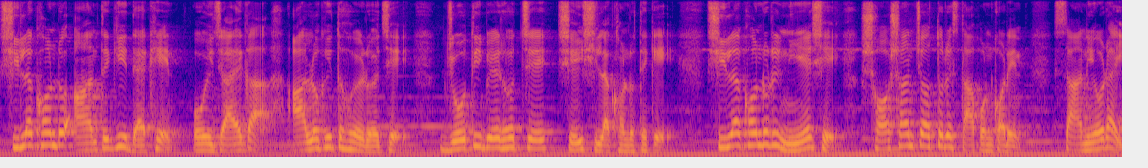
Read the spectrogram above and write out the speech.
শিলাখণ্ড আনতে গিয়ে দেখেন ওই জায়গা আলোকিত হয়ে রয়েছে। জ্যোতি বের হচ্ছে সেই শিলাখণ্ড থেকে। শিলাখণ্ডটি নিয়ে এসে শ্মশান চত্বরে স্থাপন করেন। স্থানীয়রাই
